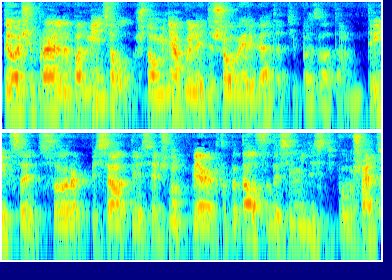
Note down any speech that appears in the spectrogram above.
ты очень правильно подметил, что у меня были дешевые ребята, типа за там 30, 40, 50 тысяч. Ну, я как-то пытался до 70 повышать.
